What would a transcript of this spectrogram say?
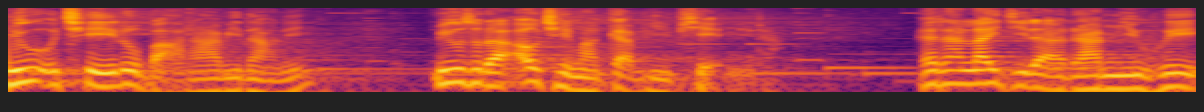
မြူအခြေလို့ပါထားပြီးသားလေမြူဆိုတာအောက်ခြေမှာကပ်ပြီးဖြစ်နေတာအဲဒါလိုက်ကြည့်တာဒါမြူဟေ့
